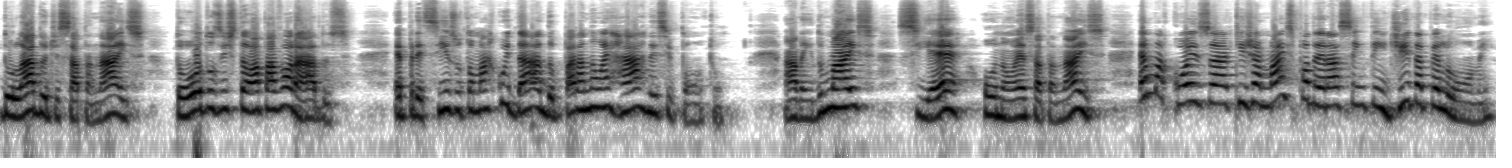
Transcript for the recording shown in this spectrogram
Do lado de Satanás, todos estão apavorados. É preciso tomar cuidado para não errar nesse ponto. Além do mais, se é ou não é Satanás, é uma coisa que jamais poderá ser entendida pelo homem,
